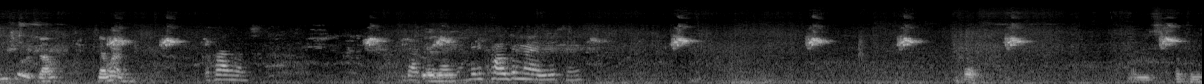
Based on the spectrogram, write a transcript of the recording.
Bir soracağım. Kemal, Efendim. Bir dakika geldim. Beni kaldırmayabilirsiniz. of. Ben bir sıfatını.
